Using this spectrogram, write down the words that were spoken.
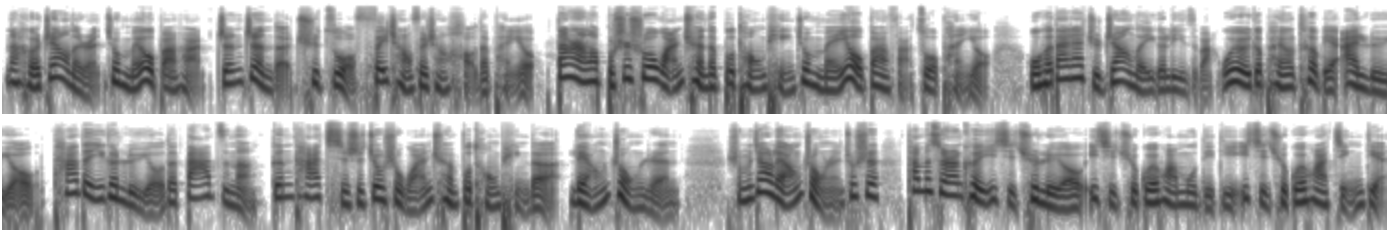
那和这样的人就没有办法真正的去做非常非常好的朋友。当然了，不是说完全的不同频就没有办法做朋友。我和大家举这样的一个例子吧，我有一个朋友特别爱旅游，他的一个旅游的搭子呢，跟他其实就是完全不同频的两种人。什么叫两种人？就是他们虽然可以一起去旅游，一起去规划目的地，一起去规划景点，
